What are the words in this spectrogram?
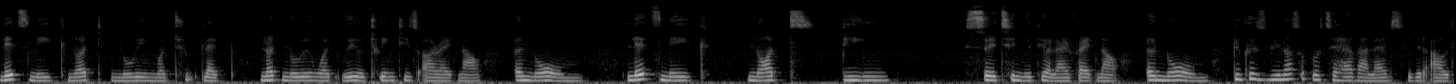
let's make not knowing what to like, not knowing what where your twenties are right now a norm. Let's make not being certain with your life right now a norm because we're not supposed to have our lives figured out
